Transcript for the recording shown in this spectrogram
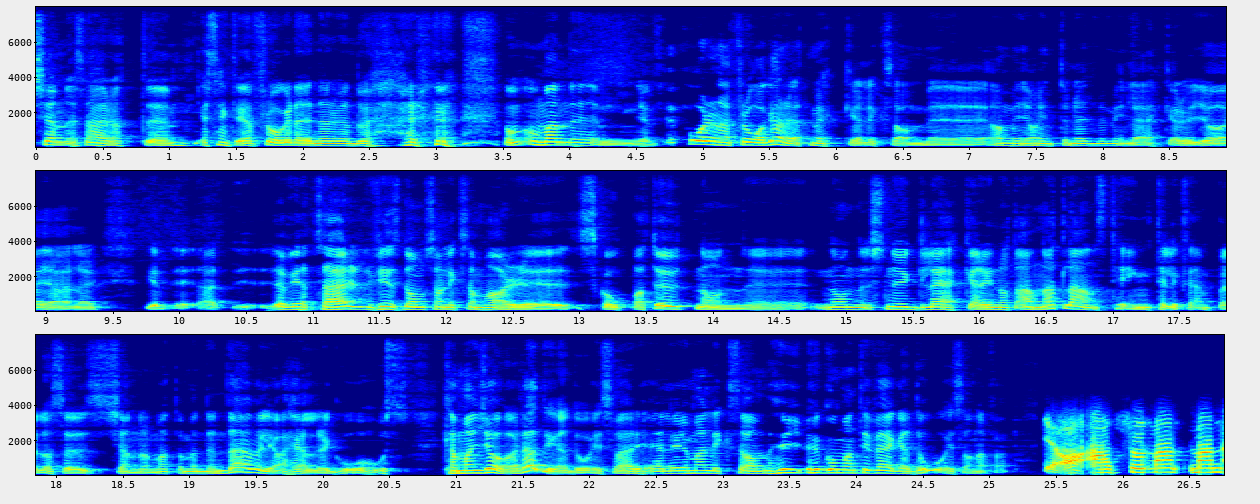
känner så här att, eh, jag tänkte jag frågar dig när du ändå är här. om, om man eh, får den här frågan rätt mycket liksom, ja men jag är inte nöjd med min läkare, hur gör jag? Eller, jag vet så här, det finns de som liksom har skopat ut någon, någon snygg läkare i något annat landsting till exempel. Och så känner de att men den där vill jag hellre gå hos. Kan man göra det då i Sverige? Eller är man liksom, hur, hur går man tillväga då i sådana fall? Ja, alltså man, man,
